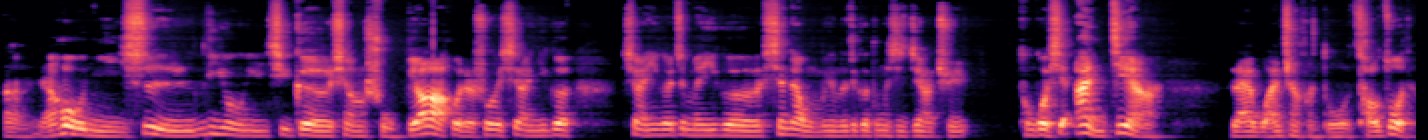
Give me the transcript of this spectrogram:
嗯，然后你是利用一个像鼠标啊，或者说像一个像一个这么一个现在我们用的这个东西这样去通过一些按键啊来完成很多操作的。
